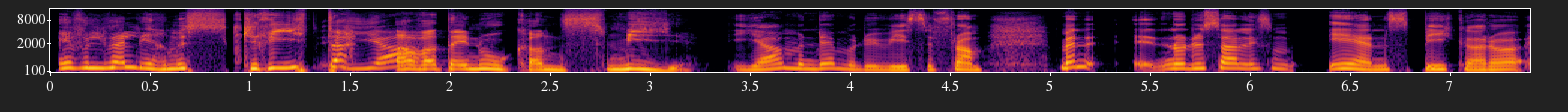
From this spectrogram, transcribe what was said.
jeg vil veldig gjerne skryte Ja. av at jeg nå kan smi. Ja, men det må du vise fram. Men eh, når du sa liksom én spiker, og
